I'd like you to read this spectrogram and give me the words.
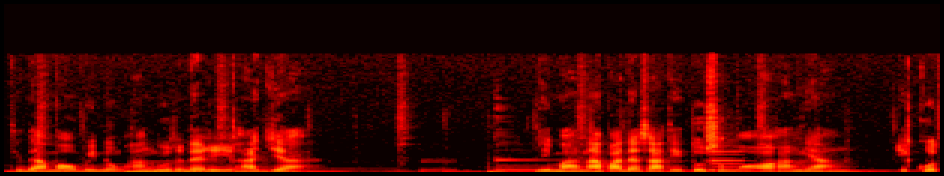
tidak mau minum anggur dari raja. Di mana pada saat itu semua orang yang ikut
